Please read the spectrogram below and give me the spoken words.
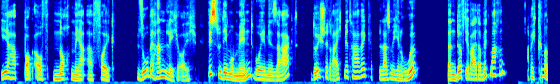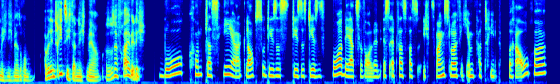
Ihr habt Bock auf noch mehr Erfolg. So behandle ich euch. Bis zu dem Moment, wo ihr mir sagt, Durchschnitt reicht mir, Tarek, lass mich in Ruhe, dann dürft ihr weiter mitmachen, aber ich kümmere mich nicht mehr drum. Aber den tritt sich dann nicht mehr. Also ist ja freiwillig. Wo kommt das her? Glaubst du, dieses, dieses, dieses Vorwärtswollen ist etwas, was ich zwangsläufig im Vertrieb brauche?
